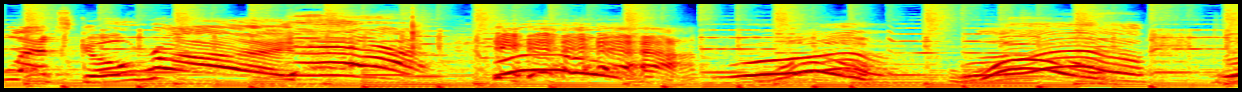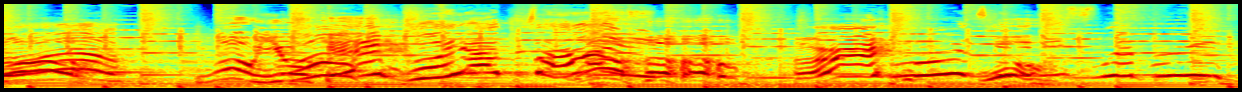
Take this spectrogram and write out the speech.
Let's go ride. Yeah. Yeah! Whoa! Whoa! Whoa! Whoa, you okay? Oh, yeah, I'm fine. Whoa! All right. Whoa! Slippery.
